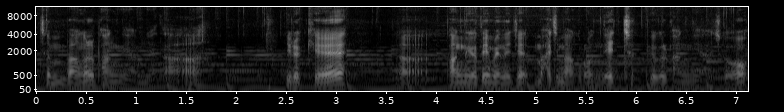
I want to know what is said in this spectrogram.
전방을 박리합니다. 이렇게 어, 박리가 되면 이제 마지막으로 내측 벽을 박리하죠.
